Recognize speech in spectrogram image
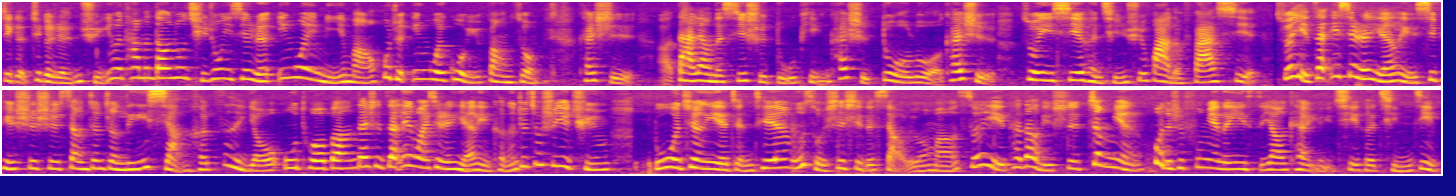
这个这个人群，因为他们当中其中一些人因为迷茫或者因为过于放纵，开始呃大量的吸食毒品，开始堕落，开始做一些很情绪化的发泄。所以在一些人眼里，嬉皮士是象征着理想和自由、乌托邦；但是在另外一些人眼里，可能这就是一群不务正业、整天无所事事的小流氓。所以它到底是正面或者是负面的意思，要看语气和情境。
